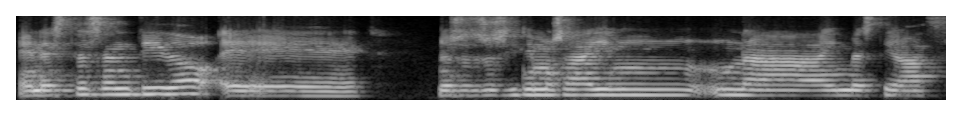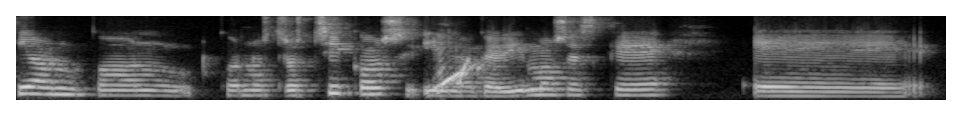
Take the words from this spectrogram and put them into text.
En este sentido, eh, nosotros hicimos ahí una investigación con, nuestros chicos y lo que vimos es que, eh,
